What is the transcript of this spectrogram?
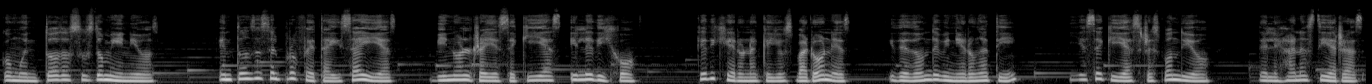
como en todos sus dominios. Entonces el profeta Isaías vino al rey Ezequías y le dijo, ¿qué dijeron aquellos varones y de dónde vinieron a ti? Y Ezequías respondió, de lejanas tierras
